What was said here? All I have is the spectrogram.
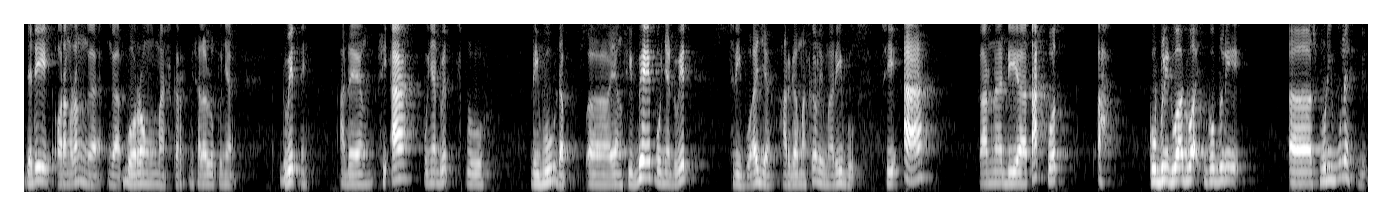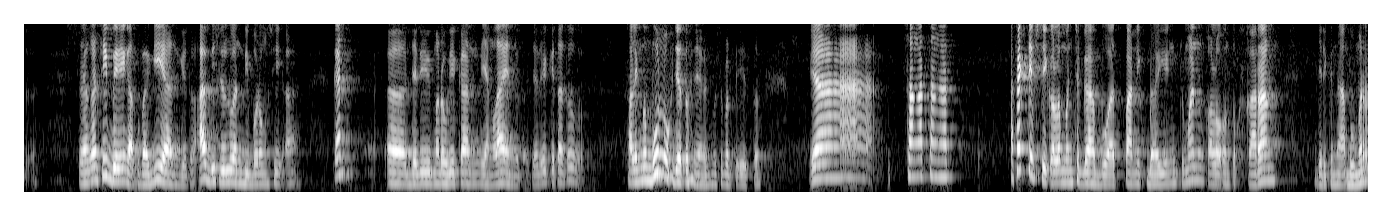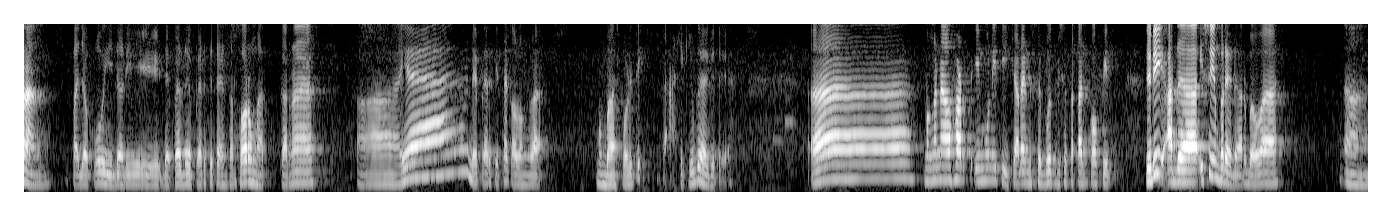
jadi orang-orang nggak nggak borong masker misalnya lu punya duit nih ada yang si A punya duit 10 ribu dap, uh, yang si B punya duit seribu aja harga masker lima ribu si A karena dia takut ah gue beli dua dua gue beli eh, sepuluh ribu lah gitu sedangkan si B nggak kebagian gitu. Abis duluan diborong si A. Kan uh, jadi merugikan yang lain gitu. Jadi kita tuh saling membunuh jatuhnya seperti itu. Ya sangat-sangat efektif sih kalau mencegah buat panik buying. Cuman kalau untuk sekarang jadi kena bumerang. Pak Jokowi dari DPR-DPR kita yang terhormat. Karena uh, ya DPR kita kalau nggak membahas politik asik juga gitu ya uh, mengenal herd immunity cara yang disebut bisa tekan COVID jadi ada isu yang beredar bahwa uh,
